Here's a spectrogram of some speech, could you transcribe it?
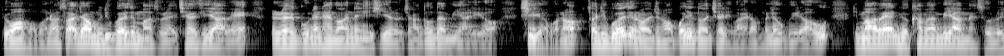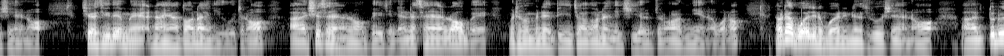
ပြောရမှာပေါ့နော်ဆိုတော့အကြောင်းမလို့ဒီပွဲစဉ်မှာဆိုလဲ Chelsea ကပဲလွယ်လွယ်ကူနဲ့နိုင်သွားနိုင်ရရှိရလို့ကျွန်တော်သုံးသပ်မိရလေးတော့ရှိရပါတော့ဆိုတော့ဒီပွဲစဉ်တော့ကျွန်တော်ပွဲစဉ်သွန်းချက်တွေပါတော့မလုပ်ပေးတော့ဘူးဒီမှာပဲအမျိုးခံမှန်းပေးရမယ်ဆိုလို့ရှိရင်တော့ Chelsea သင်းမဲ့အနိုင်ရသွားနိုင်ကြီးကိုကျွန်တော်အဲ80ရန်လောက်ပေးခြင်းနဲ့20ရန်လောက်ပဲမထမမနဲ့တေးကြသွားနိုင်ရရှိရလို့ကျွန်တော်ကတော့မြင်တယ်ပေါ့နော်နောက်ထပ်ပွဲစဉ်တွေပွဲအနေနဲ့ဆိုလို့ရှိရင်တော့အဲတူတူ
